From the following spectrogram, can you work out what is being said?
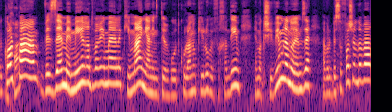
וכל נכון. פעם, וזה ממיר הדברים האלה, כי מה העניין עם תרגות? כולנו כאילו מפחדים, הם מקשיבים לנו עם זה, אבל בסופו של דבר,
